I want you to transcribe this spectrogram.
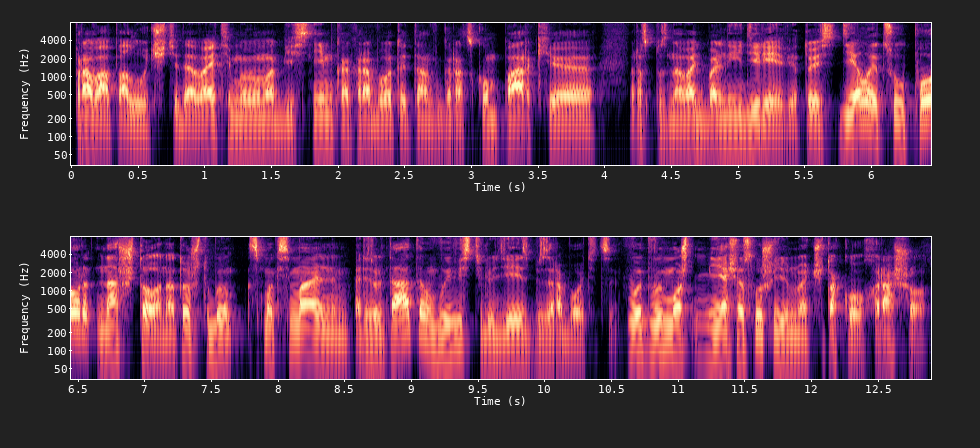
права получите, давайте мы вам объясним, как работать там в городском парке, распознавать больные деревья. То есть делается упор на что? На то, чтобы с максимальным результатом вывести людей из безработицы. Вот вы, может, меня сейчас слушаете думаете, что такого? Хорошо.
